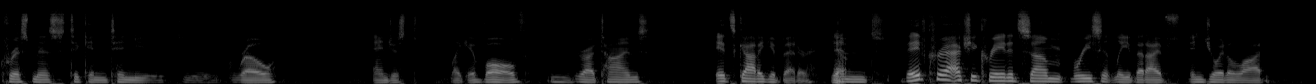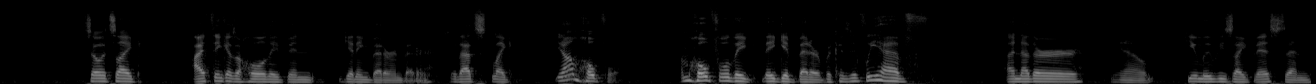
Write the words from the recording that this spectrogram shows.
Christmas to continue to grow and just like evolve throughout times, it's got to get better. Yeah. And they've cre- actually created some recently that I've enjoyed a lot. So it's like I think as a whole they've been getting better and better. So that's like you know I'm hopeful. I'm hopeful they they get better because if we have another, you know, few movies like this then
